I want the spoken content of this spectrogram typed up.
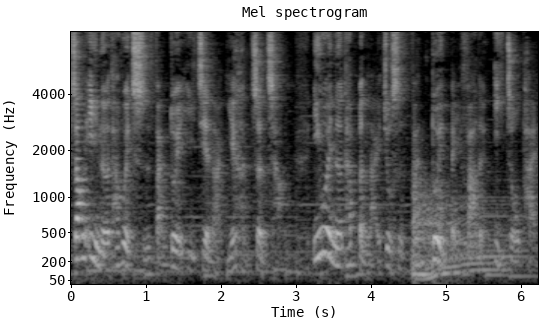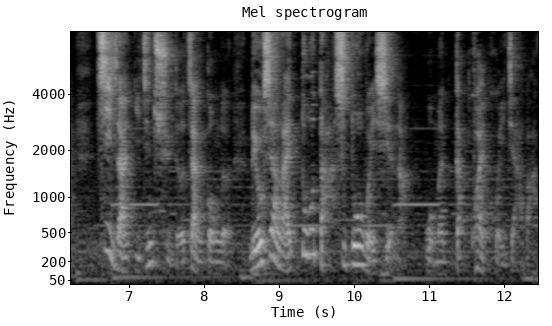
张毅呢，他会持反对意见啊，也很正常，因为呢，他本来就是反对北伐的益州派。既然已经取得战功了，留下来多打是多危险啊！我们赶快回家吧。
